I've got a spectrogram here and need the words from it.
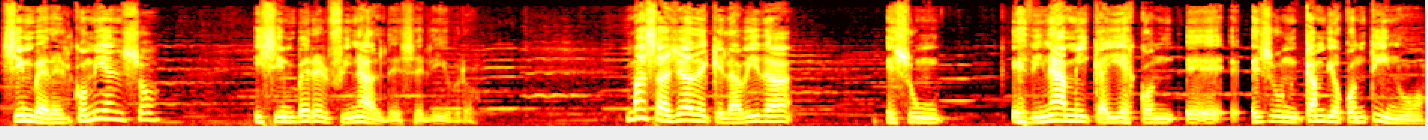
sin ver el comienzo y sin ver el final de ese libro. Más allá de que la vida es, un, es dinámica y es, eh, es un cambio continuo.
